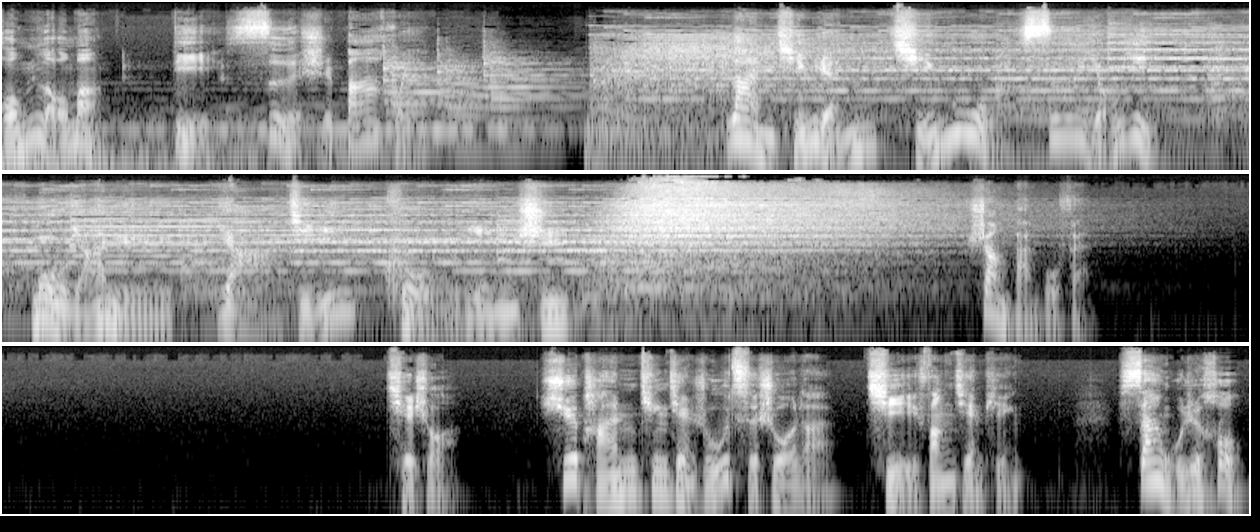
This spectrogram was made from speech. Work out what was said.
红楼梦》第四十八回：烂情人情物思犹意，木雅女雅集苦吟诗。上半部分。且说，薛蟠听见如此说了，气方渐平。三五日后，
